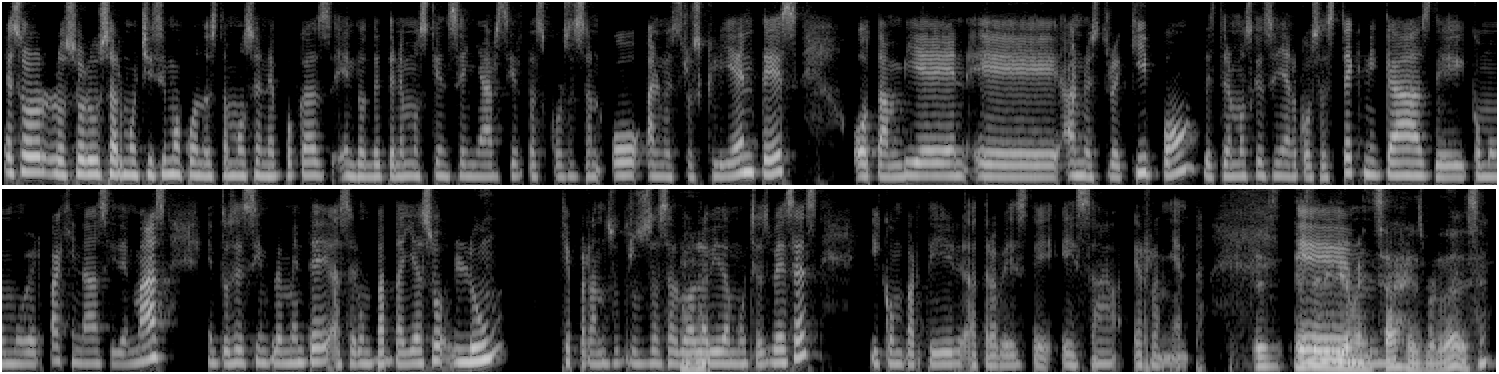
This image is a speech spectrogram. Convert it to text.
Eso lo suelo usar muchísimo cuando estamos en épocas en donde tenemos que enseñar ciertas cosas a- o a nuestros clientes o también eh, a nuestro equipo. Les tenemos que enseñar cosas técnicas de cómo mover páginas y demás. Entonces, simplemente hacer un pantallazo Loom, que para nosotros nos ha salvado la vida muchas veces, y compartir a través de esa herramienta. Es, es de Em, videomensajes, ¿verdad? Ese?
